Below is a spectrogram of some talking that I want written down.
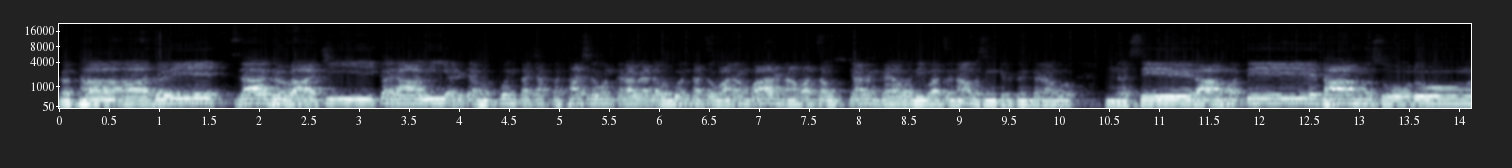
कथा आदरे राघवाची करावी. आणि त्या भगवंताच्या कथा श्रवण कराव्या. त्या भगवंताचं वारंवार नावाचा उच्चारण करावं. देवाचं नाम संकीर्तन करावं. नसे राम ते धाम सोडो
